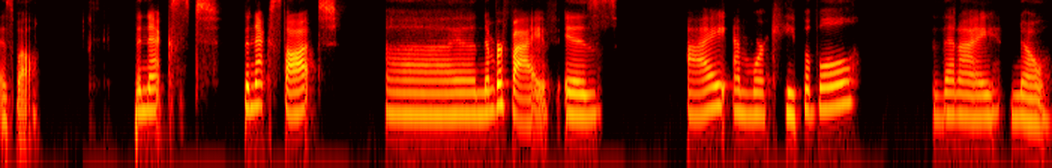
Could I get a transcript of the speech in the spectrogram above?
as well. The next, the next thought, uh, number five is I am more capable than I know.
